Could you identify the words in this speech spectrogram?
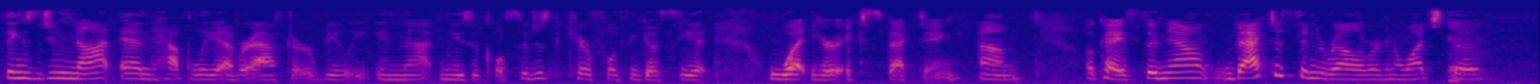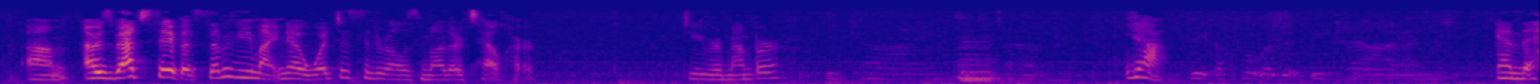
Things do not end happily ever after, really, in that musical. So just be careful if you go see it, what you're expecting. Um, okay, so now back to Cinderella. We're going to watch the. Um, I was about to say it, but some of you might know. What does Cinderella's mother tell her? Do you remember? Be kind. Um, Yeah. be, uh, what was it? Be kind. and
